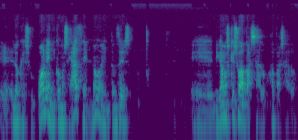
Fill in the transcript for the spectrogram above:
eh, lo que suponen y cómo se hacen, ¿no? Entonces, eh, digamos que eso ha pasado, ha pasado.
